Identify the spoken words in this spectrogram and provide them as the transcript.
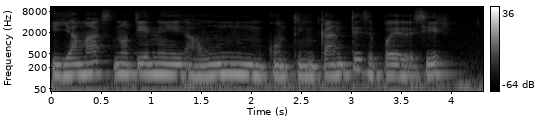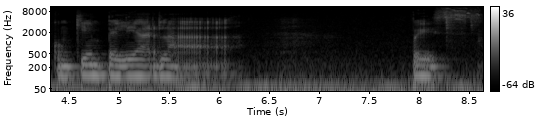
y ya Max no tiene a un contrincante, se puede decir, con quien pelear la pues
